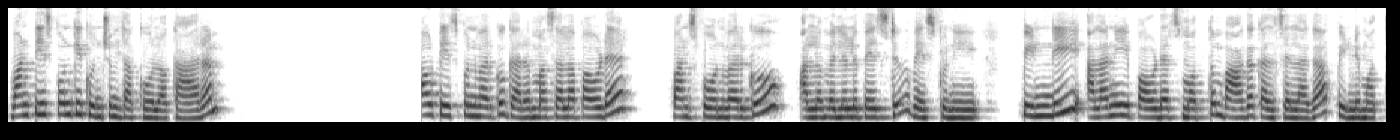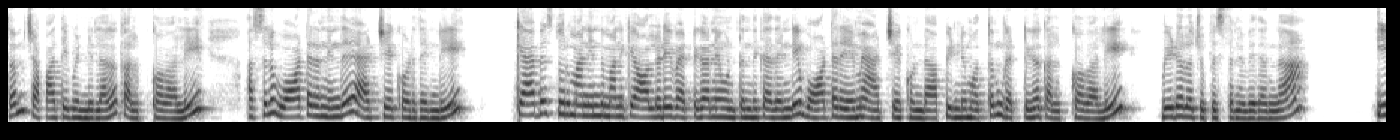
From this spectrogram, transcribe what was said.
వన్ టీ స్పూన్కి కొంచెం తక్కువలో కారం పావు టీ స్పూన్ వరకు garam masala powder one spoon వరకు అల్లం వెల్లుల్లి పేస్ట్ వేసుకుని పిండి అలానే ఈ పౌడర్స్ మొత్తం బాగా కలిసేలాగా పిండి మొత్తం చపాతీ పిండిలాగా కలుపుకోవాలి. అసలు వాటర్ అనేది యాడ్ చేయకూడదండి. క్యాబేజ్ తురుము అనేది మనకి ఆల్రెడీ వెట్టగానే ఉంటుంది కదండి. వాటర్ ఏమీ యాడ్ చేయకుండా పిండి మొత్తం గట్టిగా కలుపుకోవాలి. వీడియోలో చూపిస్తున్న విధంగా. ఈ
